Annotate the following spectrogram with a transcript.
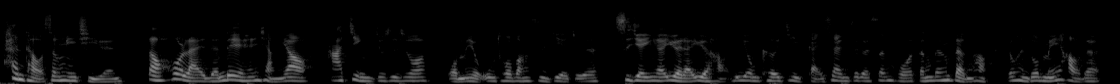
探讨生命起源，到后来人类很想要他进，就是说我们有乌托邦世界，觉得世界应该越来越好，利用科技改善这个生活等等等哈，有很多美好的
